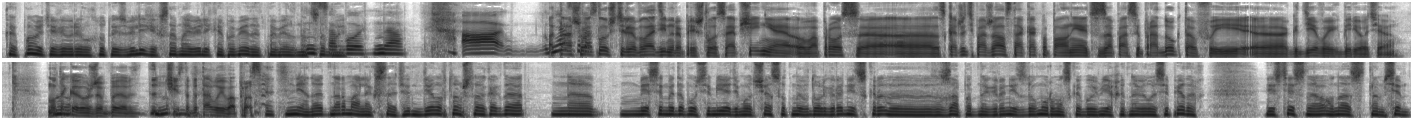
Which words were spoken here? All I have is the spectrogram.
Как помните, говорил кто-то из великих, самая великая победа — это победа над, над собой. собой. да. А, От нашего раз... слушателя Владимира пришло сообщение, вопрос. Э, э, скажите, пожалуйста, а как пополняются запасы продуктов и э, где вы их берете? Ну, ну такой уже ну, чисто бытовые вопросы. Не, ну это нормально, кстати. Дело в том, что когда если мы, допустим, едем, вот сейчас вот мы вдоль границ, э, западных границ до Мурманска будем ехать на велосипедах, естественно, у нас там 7,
